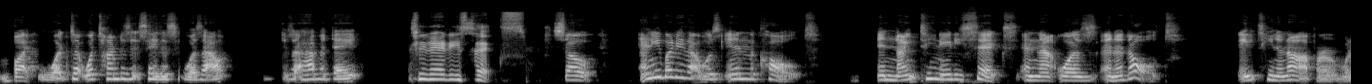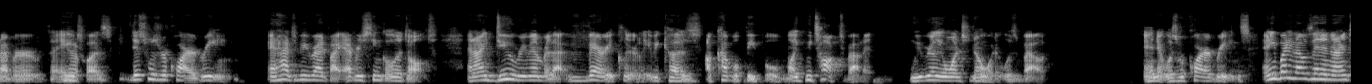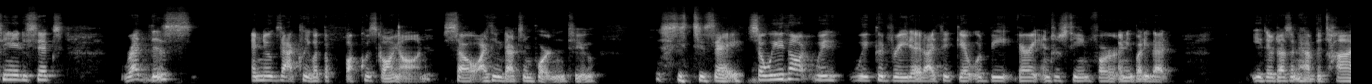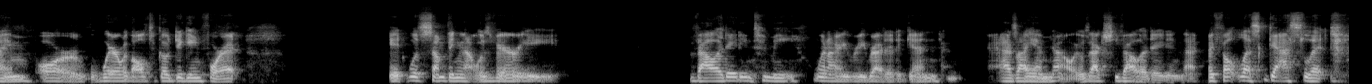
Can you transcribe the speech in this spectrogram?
But what what time does it say this was out? Does it have a date? 1986. So anybody that was in the cult in 1986 and that was an adult, 18 and up or whatever the age yep. was, this was required reading. It had to be read by every single adult. And I do remember that very clearly because a couple people, like we talked about it, we really wanted to know what it was about. And it was required readings. Anybody that was in in 1986 read this and knew exactly what the fuck was going on. So I think that's important to to say. So we thought we we could read it. I think it would be very interesting for anybody that either doesn't have the time or wherewithal to go digging for it. It was something that was very validating to me when I reread it again as I am now. It was actually validating that I felt less gaslit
